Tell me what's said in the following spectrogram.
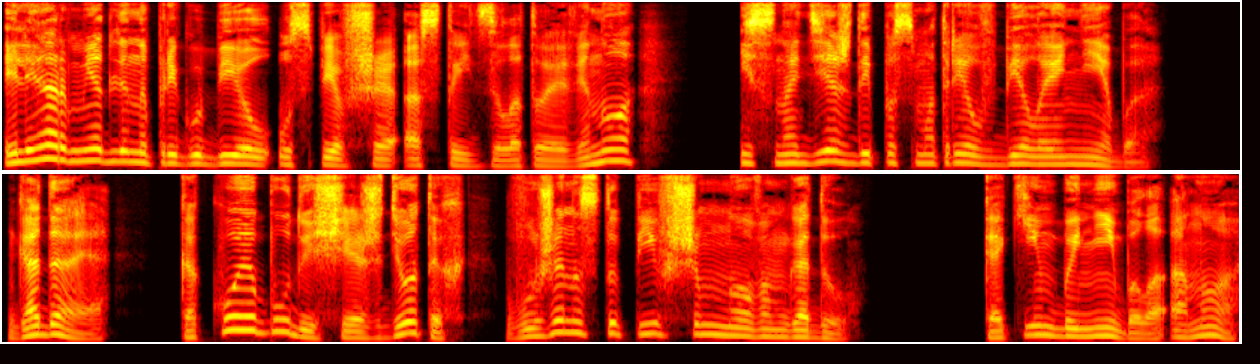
Элиар медленно пригубил успевшее остыть золотое вино и с надеждой посмотрел в белое небо, гадая, Какое будущее ждет их в уже наступившем новом году? Каким бы ни было оно,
